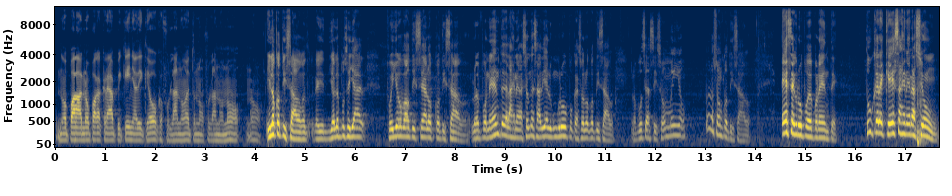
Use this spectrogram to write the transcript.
No para no para crear piquiña de que, oh, que fulano esto, no, fulano no, no. Y los cotizados, que yo le puse ya, fui yo que bauticé a los cotizados. Los exponentes de la generación de Sadiel, un grupo que son los cotizados. Lo puse así, son míos, pero son cotizados. Ese grupo de exponentes, ¿tú crees que esa generación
